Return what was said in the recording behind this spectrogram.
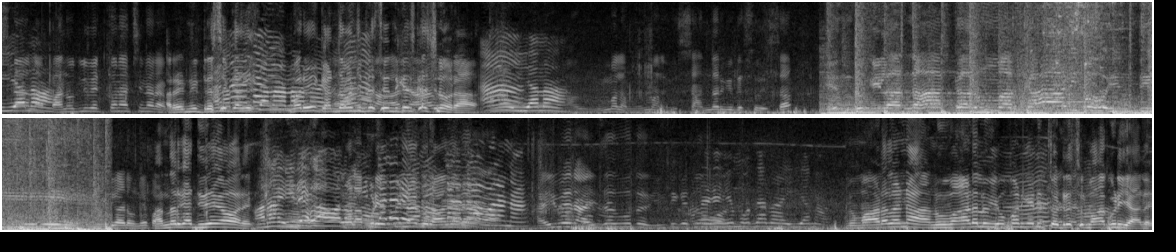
ఇయ్యనా పని వదిలి పెట్టుకొని వచ్చినారా అరే నీ డ్రెస్ మరి గంత మంచి డ్రెస్ ఎందుకు వేసుకొచ్చినావురా? అన్న ఇయ్యనా మిమ్మల్ని మిమ్మల్ని ఇస్తా అందరికి డ్రెస్ ఇస్తా ఇంటికాడ ఉండే అందరికి అది ఇదే కావాలి. ఇదే అప్పుడు ఎప్పుడు నాకు రాగానే. నువ్వు మాడలన్నా నువ్వు మాడలు ఇవ్వమని కానీ ఇస్తావు డ్రెస్ మాకు కూడా ఇవ్వాలి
